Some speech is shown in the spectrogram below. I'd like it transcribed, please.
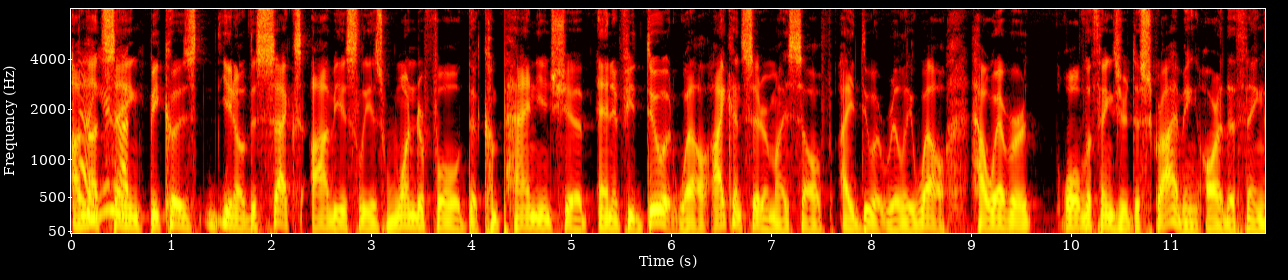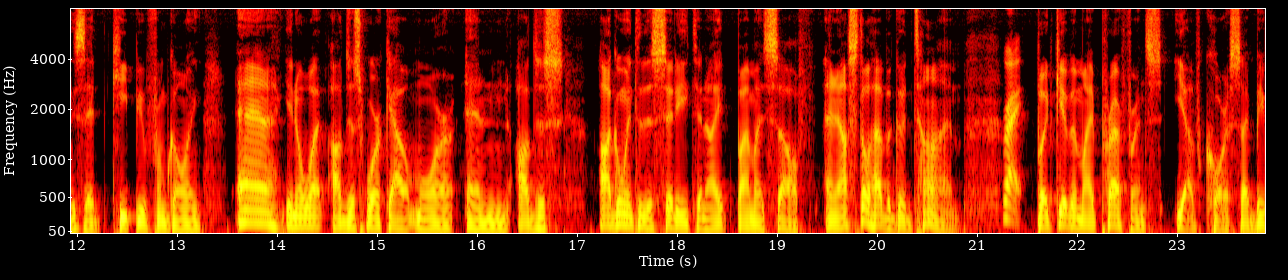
I'm no, not saying not... because you know the sex obviously is wonderful, the companionship, and if you do it well, I consider myself I do it really well. However, all the things you're describing are the things that keep you from going. Eh, you know what? I'll just work out more, and I'll just I'll go into the city tonight by myself, and I'll still have a good time. Right. But given my preference, yeah, of course, I'd be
